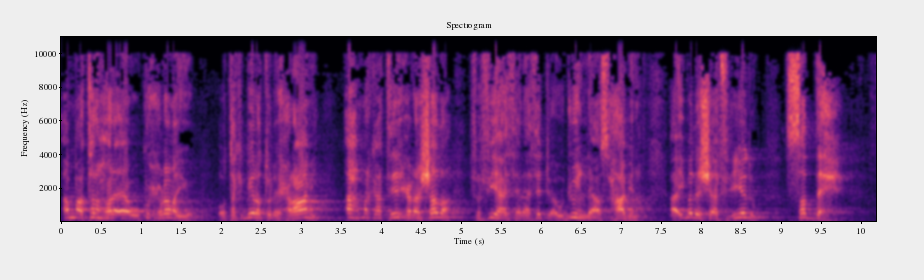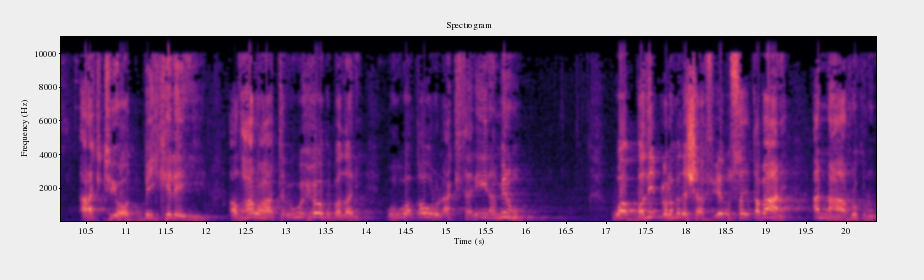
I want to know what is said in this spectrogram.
amaa tan hore ee uu ku xidhanayo oo takbiiratu lixraami ah markaa tii xidhashada fa fiiha alaaatu awjuhin liasxaabina a'immada shaaficiyadu saddex aragtiyood bay ka leeyihiin. Adharuhaa ta ugu xoog badani wa huwa qowlu lakariina minhum. Waa badi culammada shaaficiyadu say qabaane annahaa ruknun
